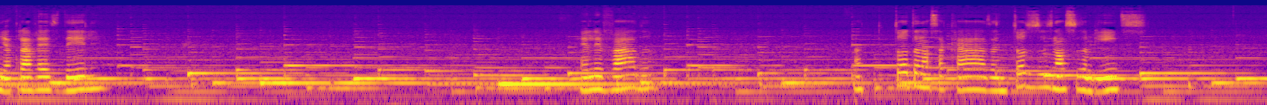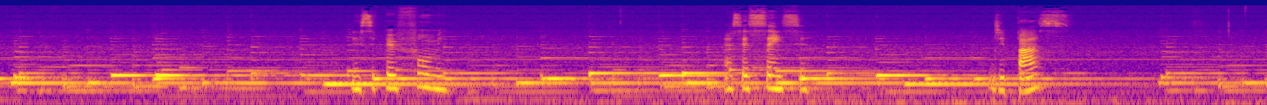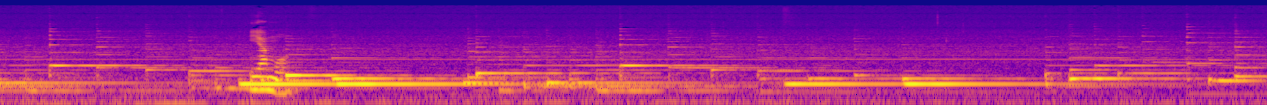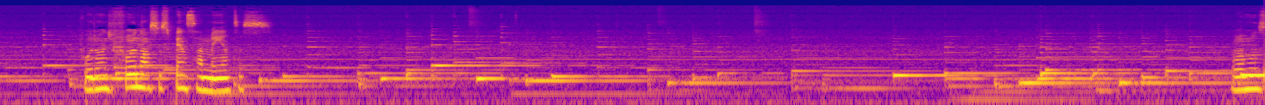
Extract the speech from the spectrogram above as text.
E através dele toda a nossa casa, em todos os nossos ambientes. Esse perfume, essa essência de paz. Onde for nossos pensamentos. Vamos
